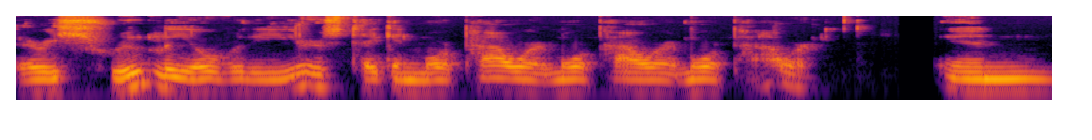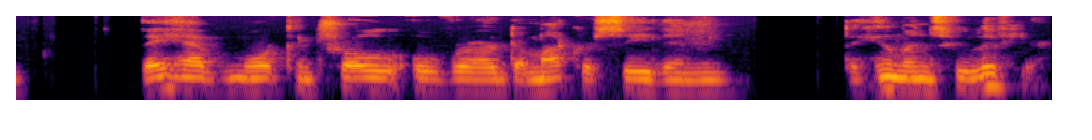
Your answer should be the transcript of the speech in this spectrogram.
very shrewdly over the years taken more power and more power and more power. And they have more control over our democracy than the humans who live here.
